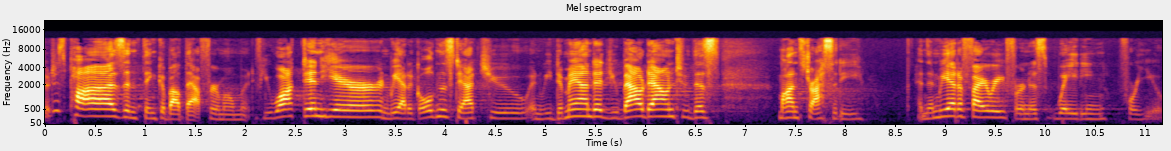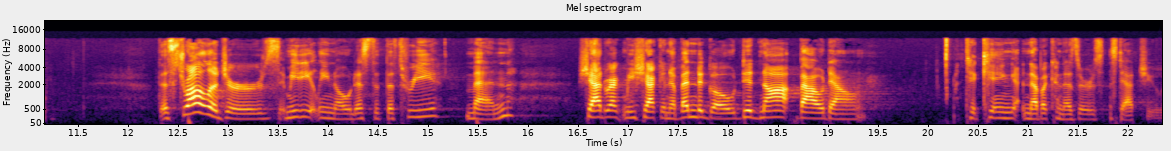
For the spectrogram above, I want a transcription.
So just pause and think about that for a moment. If you walked in here and we had a golden statue and we demanded you bow down to this monstrosity, and then we had a fiery furnace waiting for you. The astrologers immediately noticed that the three men, Shadrach, Meshach, and Abednego, did not bow down to King Nebuchadnezzar's statue.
